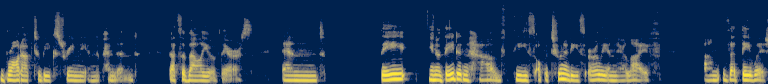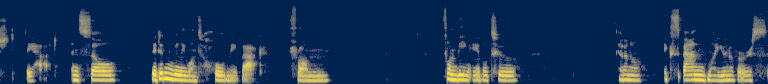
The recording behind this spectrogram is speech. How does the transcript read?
brought up to be extremely independent. That's a value of theirs. And they, you know, they didn't have these opportunities early in their life um, that they wished they had. And so they didn't really want to hold me back from from being able to i don't know expand my universe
